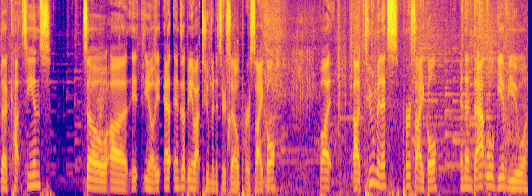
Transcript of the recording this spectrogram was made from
the cutscenes. So uh, it you know it ends up being about two minutes or so per cycle, but uh, two minutes per cycle, and then that will give you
